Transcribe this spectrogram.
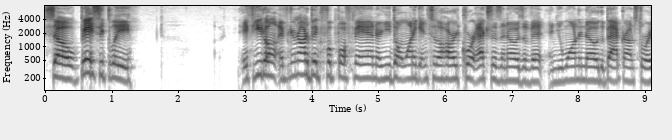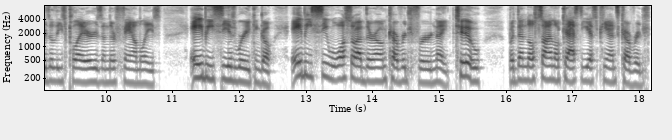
so basically if you don't if you're not a big football fan or you don't want to get into the hardcore X's and O's of it and you want to know the background stories of these players and their families, ABC is where you can go. ABC will also have their own coverage for night 2, but then they'll simulcast ESPN's coverage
